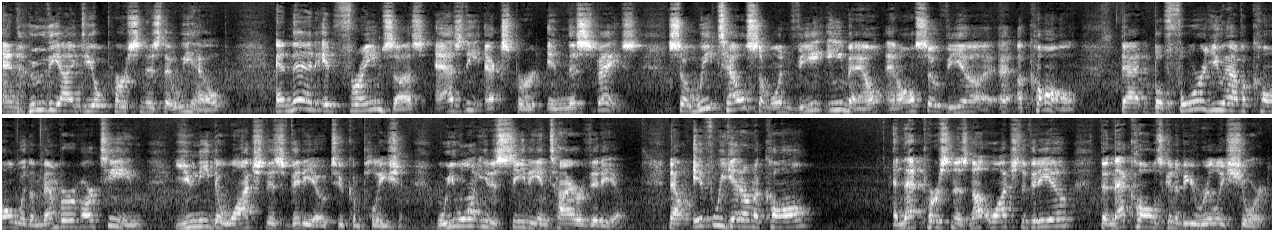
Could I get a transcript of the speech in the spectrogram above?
and who the ideal person is that we help. And then it frames us as the expert in this space. So we tell someone via email and also via a, call that before you have a call with a member of our team, you need to watch this video to completion. We want you to see the entire video. Now, if we get on a call and that person has not watched the video, then that call is going to be really short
